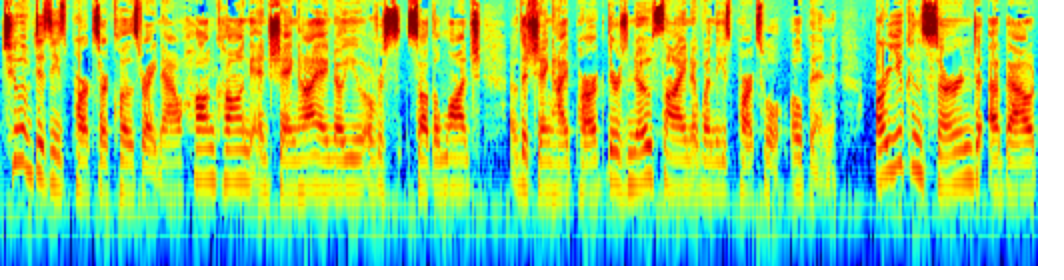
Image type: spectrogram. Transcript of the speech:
Two of Disney's parks are closed right now Hong Kong and Shanghai. I know you oversaw the launch of the Shanghai park. There's no sign of when these parks will open. Are you concerned about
